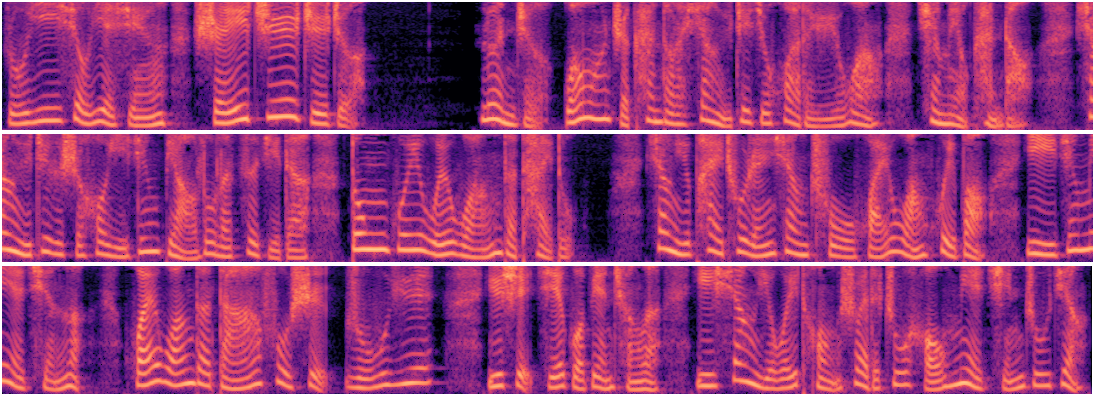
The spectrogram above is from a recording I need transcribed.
如衣袖夜行，谁知之者？”论者往往只看到了项羽这句话的余望，却没有看到项羽这个时候已经表露了自己的东归为王的态度。项羽派出人向楚怀王汇报，已经灭秦了。怀王的答复是如约，于是结果变成了以项羽为统帅的诸侯灭秦诸将，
